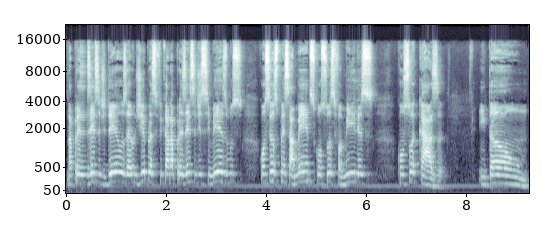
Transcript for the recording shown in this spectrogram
na presença de Deus, era um dia para se ficar na presença de si mesmos, com seus pensamentos, com suas famílias, com sua casa. Então,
